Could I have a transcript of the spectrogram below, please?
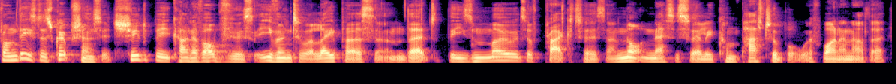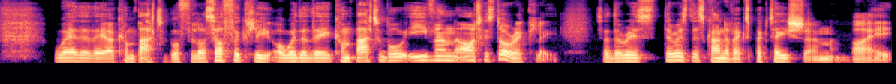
from these descriptions, it should be kind of obvious, even to a layperson, that these modes of practice are not necessarily compatible with one another, whether they are compatible philosophically or whether they're compatible even art historically. So there is there is this kind of expectation by,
